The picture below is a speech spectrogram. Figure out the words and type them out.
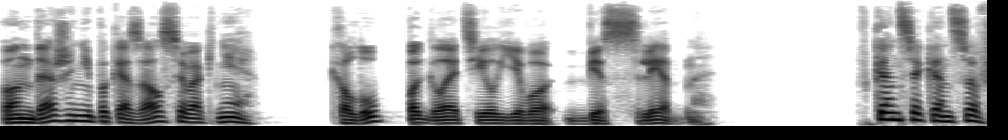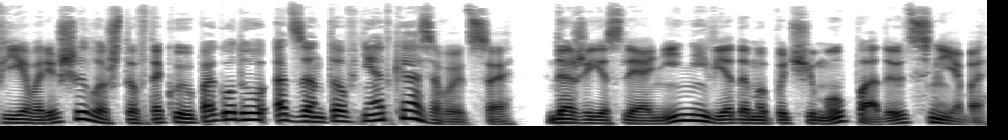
Он даже не показался в окне. Клуб поглотил его бесследно. В конце концов, Ева решила, что в такую погоду от зонтов не отказываются, даже если они неведомо почему падают с неба.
